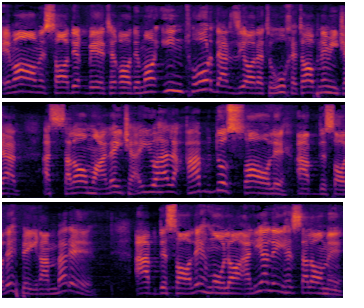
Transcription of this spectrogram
امام صادق به اعتقاد ما اینطور در زیارت او خطاب نمی کرد السلام علیک ایها العبد الصالح. عبد صالح پیغمبره. عبد صالح مولا علی علیه السلامه.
